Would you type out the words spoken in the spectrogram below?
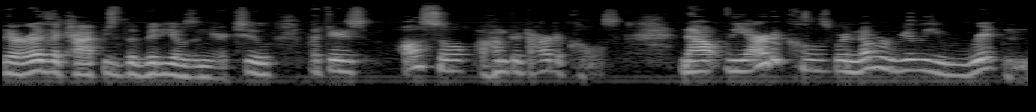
there are other copies of the videos in there too, but there's also 100 articles. Now, the articles were never really written.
